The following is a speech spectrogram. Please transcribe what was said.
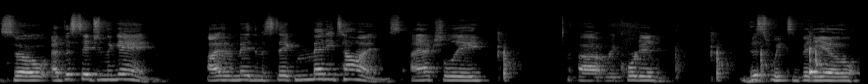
So at this stage in the game, I have made the mistake many times. I actually uh, recorded this week's video.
